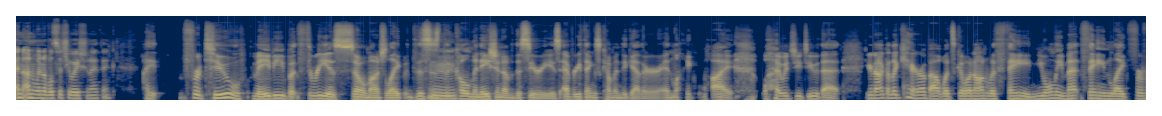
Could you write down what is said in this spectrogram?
an unwinnable situation. I think. For two maybe but three is so much like this is the Mm. culmination of the series everything's coming together and like why why would you do that you're not going to care about what's going on with thane you only met thane like for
